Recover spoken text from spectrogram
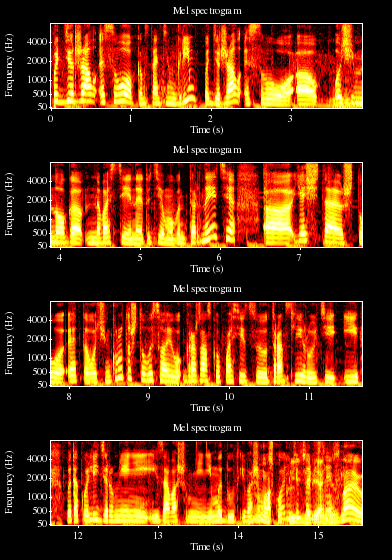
поддержал СВО, Константин Грим поддержал СВО. А, Очень много новостей на эту тему в интернете. А, Я считаю, что это очень круто, что вы свою гражданскую позицию транслируете, и вы такой лидер мнений, и за вашим мнением идут, и ваши Ну, насколько лидер, я не знаю,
